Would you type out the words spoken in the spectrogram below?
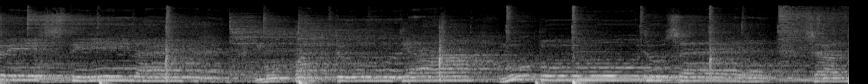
ristile mu patud ja mu puudused seal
